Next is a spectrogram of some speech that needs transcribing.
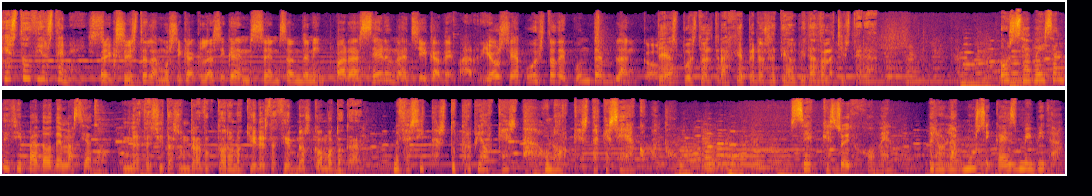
¿Qué estudios tenéis? ¿Existe la música clásica en Saint-Saint-Denis? Para ser una chica de barrio se ha puesto de punta en blanco. Te has puesto el traje, pero se te ha olvidado la chistera. Os habéis anticipado demasiado. ¿Necesitas un traductor o no quieres decirnos cómo tocar? Necesitas tu propia orquesta, una orquesta que sea como tú. Sé que soy joven, pero la música es mi vida.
